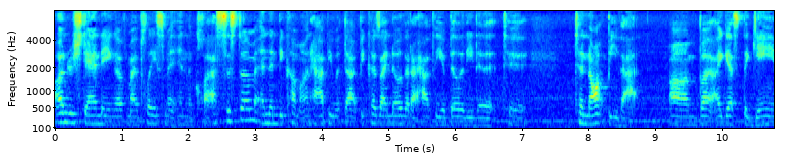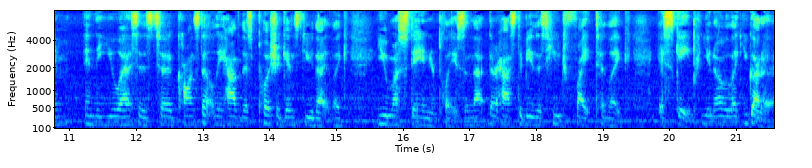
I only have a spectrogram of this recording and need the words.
understanding of my placement in the class system and then become unhappy with that because I know that I have the ability to to to not be that. Um, but I guess the game in the US is to constantly have this push against you that like you must stay in your place and that there has to be this huge fight to like escape you know like you gotta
